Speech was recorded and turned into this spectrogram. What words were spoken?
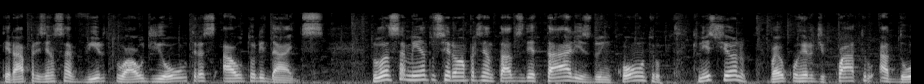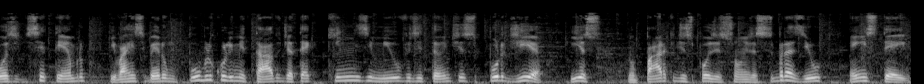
terá a presença virtual de outras autoridades. No lançamento serão apresentados detalhes do encontro, que neste ano vai ocorrer de 4 a 12 de setembro e vai receber um público limitado de até 15 mil visitantes por dia. Isso no Parque de Exposições Assis Brasil, em Esteio.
